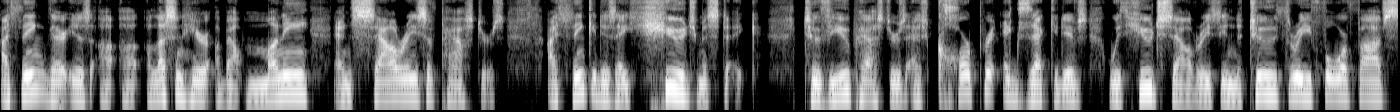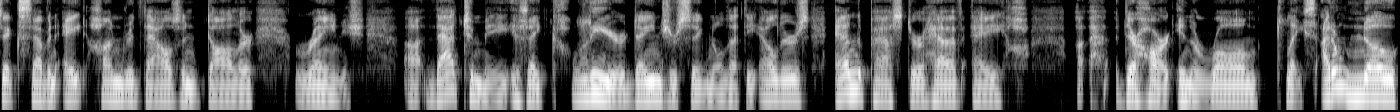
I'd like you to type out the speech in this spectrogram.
I think there is a, a, lesson here about money and salaries of pastors. I think it is a huge mistake to view pastors as corporate executives with huge salaries in the two, three, four, five, six, seven, eight hundred thousand dollar range. Uh, that to me is a clear danger signal that the elders and the pastor have a uh, their heart in the wrong place. I don't know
